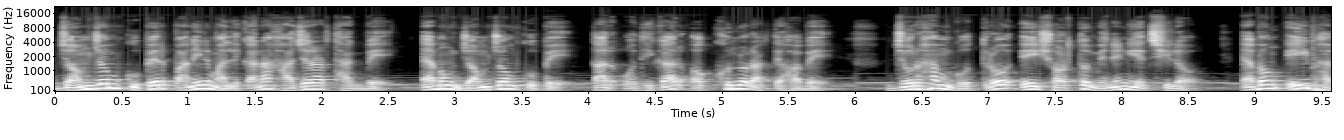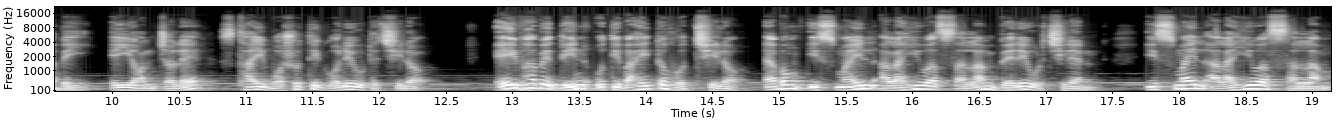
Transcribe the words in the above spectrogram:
জমজম কূপের পানির মালিকানা হাজেরার থাকবে। এবং জমজম কূপে তার অধিকার অক্ষুণ্ণ রাখতে হবে। জোরহাম গোত্র এই শর্ত মেনে নিয়েছিল এবং এইভাবেই এই অঞ্চলে স্থায়ী বসতি গড়ে উঠেছিল। এইভাবে দিন অতিবাহিত হচ্ছিল এবং ইসমাইল আলাহিউসাল্লাম বেড়ে উঠছিলেন। ইসমাইল আলাহিউসাল্লাম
